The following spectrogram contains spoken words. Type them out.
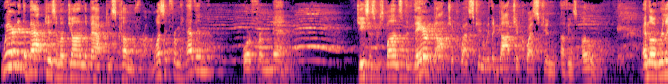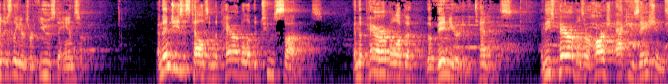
Where did the baptism of John the Baptist come from? Was it from heaven or from men? Jesus responds to their gotcha question with a gotcha question of his own. And the religious leaders refuse to answer it. And then Jesus tells them the parable of the two sons and the parable of the, the vineyard and the tenants. And these parables are harsh accusations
